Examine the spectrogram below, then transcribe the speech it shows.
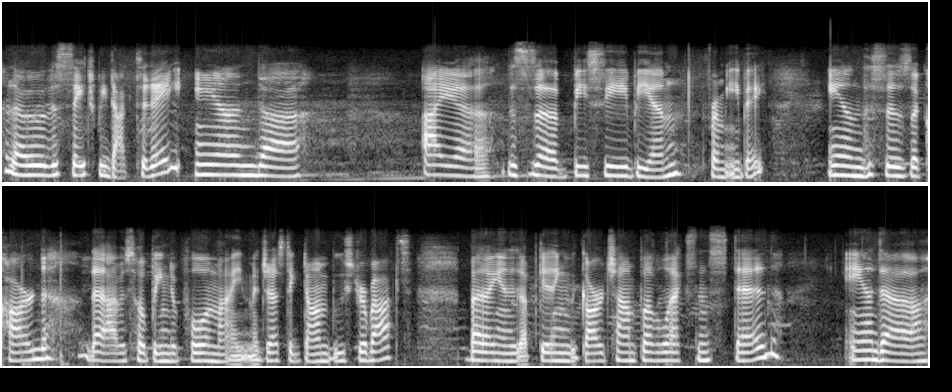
Hello, this is HB Doc today, and uh, I uh, this is a BCBM from eBay, and this is a card that I was hoping to pull in my Majestic Dawn booster box, but I ended up getting the Garchomp Level X instead, and uh,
